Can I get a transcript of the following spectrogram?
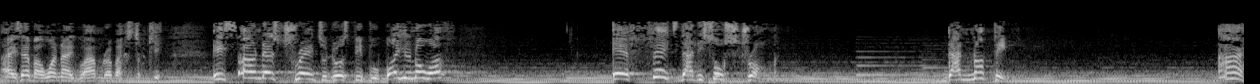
I said, but one night, go, I'm robbers talking. It sounded strange to those people. But you know what? A faith that is so strong that nothing. Ah.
